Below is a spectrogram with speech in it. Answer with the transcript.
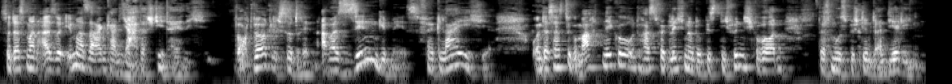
Sodass man also immer sagen kann, ja, das steht da ja nicht wortwörtlich so drin, aber sinngemäß, Vergleiche. Und das hast du gemacht, Nico, und du hast verglichen und du bist nicht fündig geworden. Das muss bestimmt an dir liegen.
